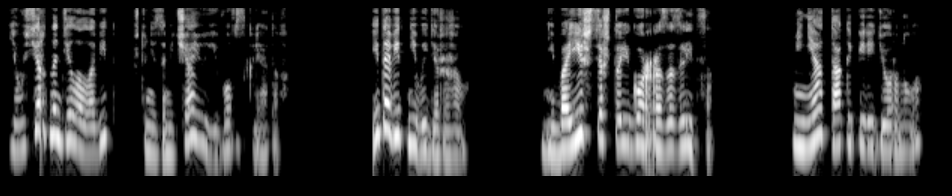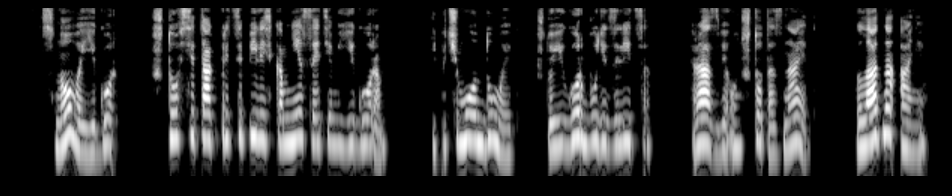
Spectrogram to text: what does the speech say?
я усердно делала вид, что не замечаю его взглядов. И Давид не выдержал. «Не боишься, что Егор разозлится?» Меня так и передернуло. Снова Егор. Что все так прицепились ко мне с этим Егором? И почему он думает, что Егор будет злиться? Разве он что-то знает? Ладно, Аня,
